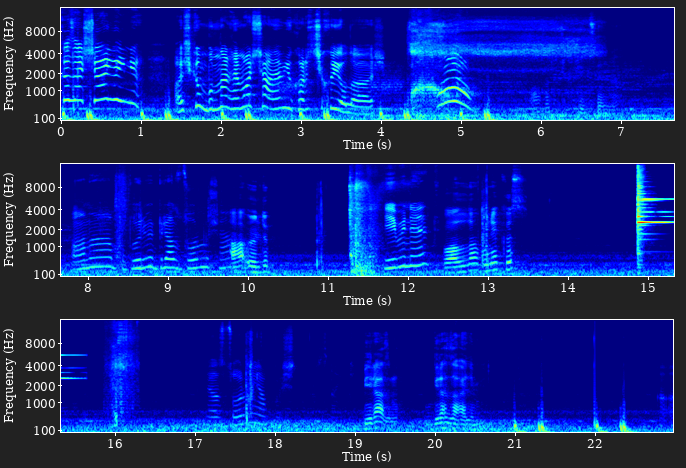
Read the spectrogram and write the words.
Kız aşağı iniyor. Aşkım bunlar hem aşağı hem yukarı çıkıyorlar. Ağzına bu bölümü biraz zormuş ha. Aha öldüm. Yemin et. Vallahi bu ne kız? Ya zor mu yapmışlar sanki? Biraz mı? Biraz alemi. Aa.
